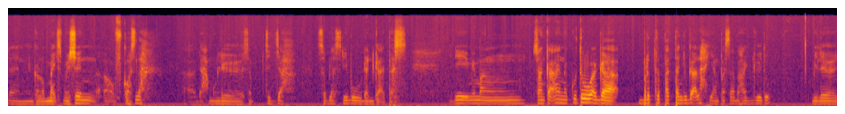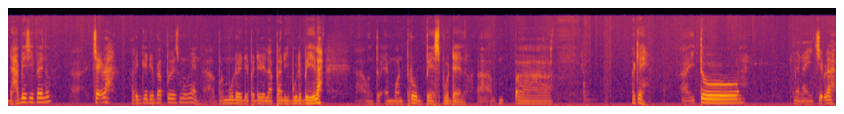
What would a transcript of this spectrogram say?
Dan kalau max version uh, of course lah uh, dah mula cejah 11 ribu dan ke atas. Jadi memang sangkaan aku tu agak bertepatan jugalah yang pasal bahagia tu. Bila dah habis event tu uh, check lah harga dia berapa semua kan. Uh, bermula daripada 8 ribu lebih lah untuk M1 Pro base model. Uh, uh, okay, uh, itu mengenai chip lah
